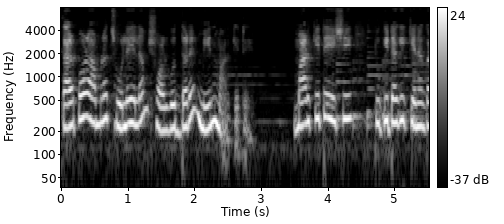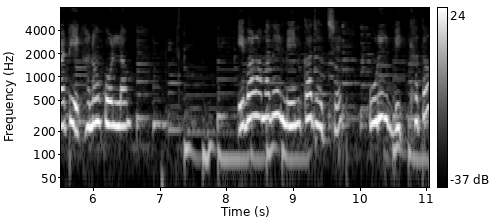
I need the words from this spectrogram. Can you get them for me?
তারপর আমরা চলে এলাম স্বর্গদ্বারের মেন মার্কেটে মার্কেটে এসে টুকিটাকি কেনাকাটি এখানেও করলাম। এবার আমাদের মেন কাজ হচ্ছে পুরীর বিখ্যাত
